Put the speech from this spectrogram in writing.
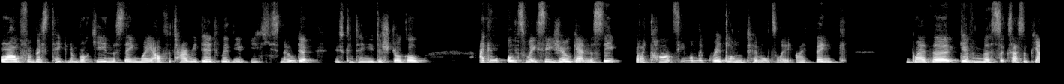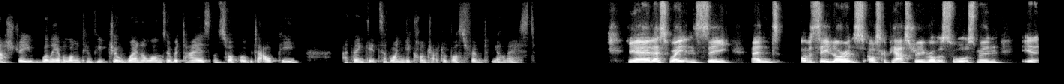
or Alfa risk taking a rookie in the same way AlphaTauri did with Yuki Tsunoda, who's continued to struggle. I can ultimately see Zhou getting the seat, but I can't see him on the grid long term ultimately. I think whether, given the success of Piastri, will he have a long term future when Alonso retires and swap over to Alpine? I think it's a one year contract or bust for him, to be honest. Yeah, let's wait and see. And obviously, Lawrence, Oscar Piastri, Robert Shwartzman. It,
